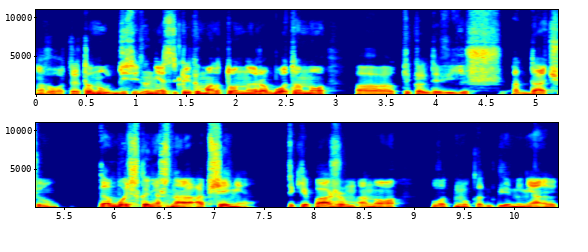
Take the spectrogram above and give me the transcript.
Вот. Это, ну, действительно несколько монотонная работа, но ты когда видишь отдачу, да, больше, конечно, общение с экипажем, оно вот, ну, как для меня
